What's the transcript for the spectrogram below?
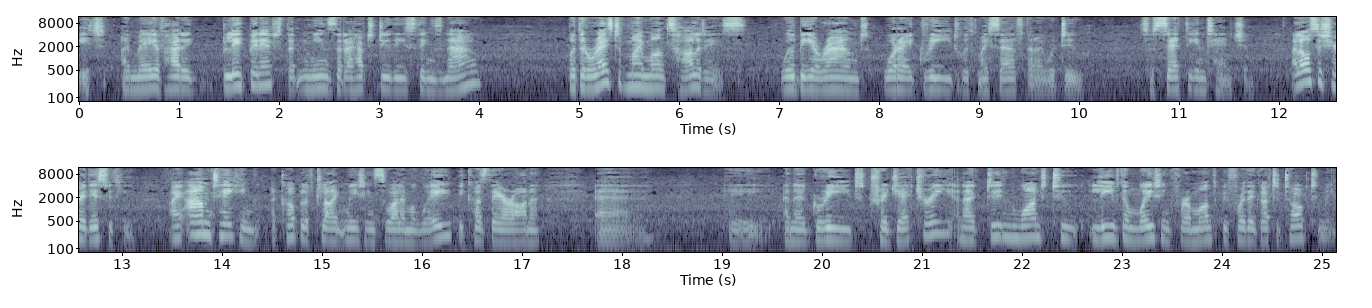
It, I may have had a blip in it that means that I have to do these things now, but the rest of my month's holidays will be around what I agreed with myself that I would do. So set the intention. I'll also share this with you. I am taking a couple of client meetings while I'm away because they are on a, uh, a an agreed trajectory, and I didn't want to leave them waiting for a month before they got to talk to me.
